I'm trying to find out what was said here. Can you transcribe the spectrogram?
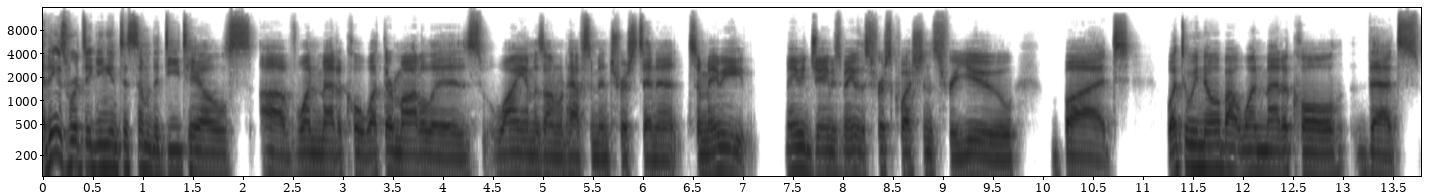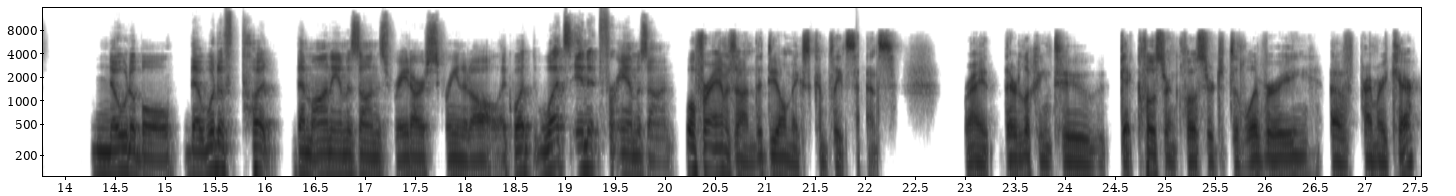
I think it's worth digging into some of the details of One Medical, what their model is, why Amazon would have some interest in it. So maybe, maybe James, maybe this first question's for you. But what do we know about One Medical that's notable that would have put them on Amazon's radar screen at all? Like what what's in it for Amazon? Well, for Amazon, the deal makes complete sense, right? They're looking to get closer and closer to delivery of primary care.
